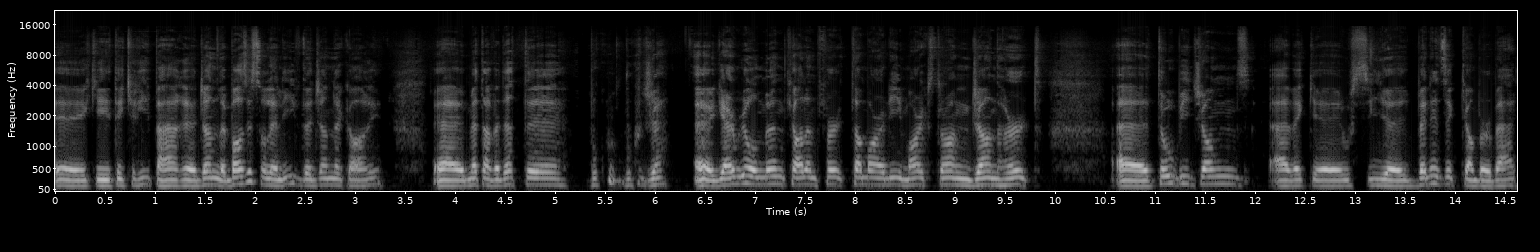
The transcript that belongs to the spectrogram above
euh, qui est écrit par John Le... basé sur le livre de John Le Carré. Euh, met en vedette beaucoup, beaucoup de gens. Gary Oldman, Colin Firth, Tom Hardy, Mark Strong, John Hurt, Toby Jones, avec aussi Benedict Cumberbatch.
